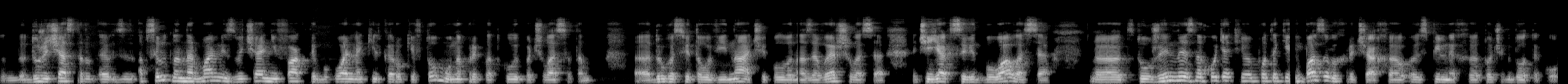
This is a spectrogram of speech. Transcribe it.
Дуже часто е, абсолютно нормальні звичайні факти. Буквально кілька років тому, наприклад, коли почалася там е, Друга світова війна, чи коли вона завершилася, чи як це відбувалося, е, то вже не знаходять по таких базових речах спільних точок дотику.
